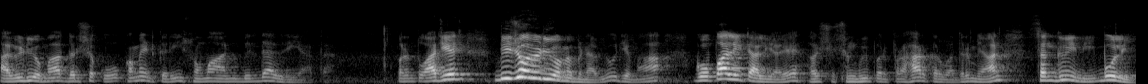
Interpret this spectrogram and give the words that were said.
આ વિડીયોમાં દર્શકો કમેન્ટ કરી સોમાન બિરદાવી રહ્યા હતા. પરંતુ આજે જ બીજો વીડિયો અમે બનાવ્યો જેમાં ગોપાલ ઇટાલિયાએ હર્ષ સંઘવી પર પ્રહાર કરવા દરમિયાન સંઘવીની બોલી,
